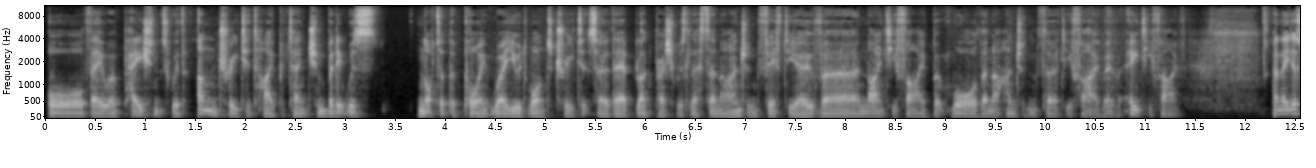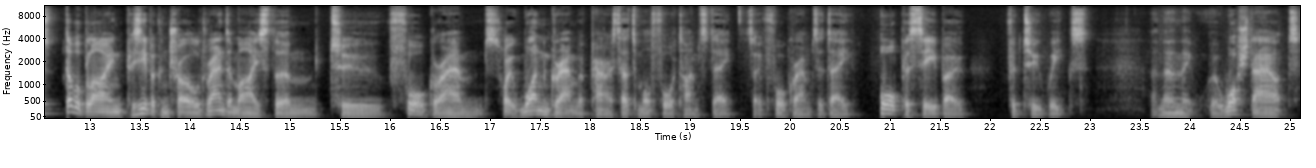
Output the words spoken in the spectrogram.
or they were patients with untreated hypertension, but it was not at the point where you would want to treat it. So their blood pressure was less than 150 over 95, but more than 135 over 85. And they just double blind, placebo controlled, randomized them to four grams, sorry, one gram of paracetamol four times a day. So four grams a day, or placebo for two weeks and then they were washed out,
